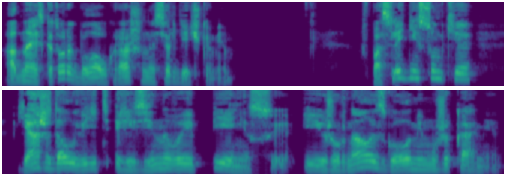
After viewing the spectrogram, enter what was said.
одна из которых была украшена сердечками. В последней сумке я ожидал увидеть резиновые пенисы и журналы с голыми мужиками.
